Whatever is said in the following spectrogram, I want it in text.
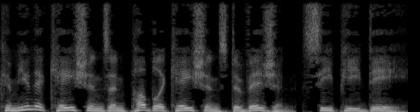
Communications and Publications Division CPD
